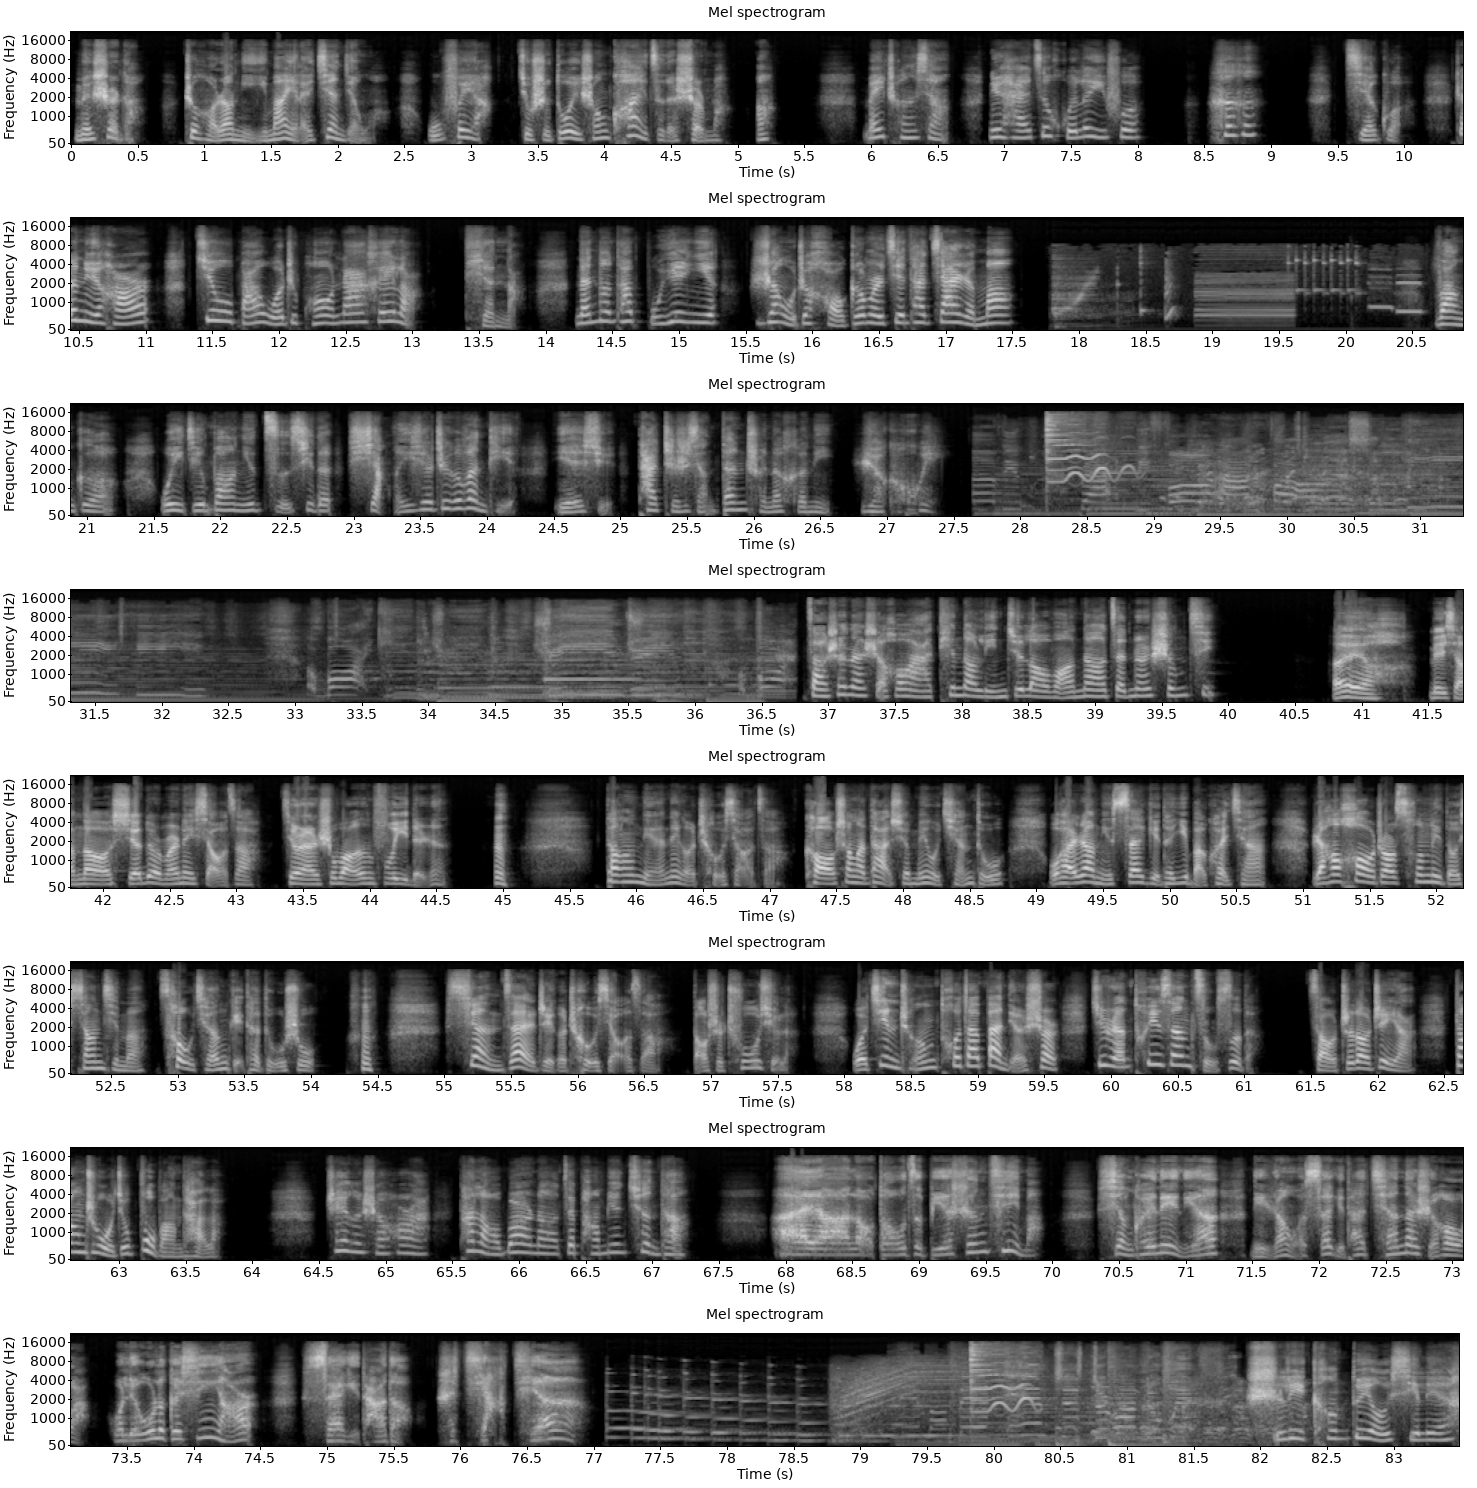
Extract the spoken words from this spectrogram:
没事的，正好让你姨妈也来见见我，无非啊就是多一双筷子的事儿嘛啊！没成想，女孩子回了一副呵呵，结果这女孩就把我这朋友拉黑了。天哪，难道她不愿意让我这好哥们儿见她家人吗？旺哥，我已经帮你仔细的想了一些这个问题，也许他只是想单纯的和你约个会。早上的时候啊，听到邻居老王呢在那儿生气。哎呀，没想到斜对门那小子竟然是忘恩负义的人。哼，当年那个臭小子考上了大学没有前途，我还让你塞给他一百块钱，然后号召村里的乡亲们凑钱给他读书。哼，现在这个臭小子倒是出去了，我进城托他办点事儿，居然推三阻四的。早知道这样，当初我就不帮他了。这个时候啊，他老伴儿呢在旁边劝他：“哎呀，老头子别生气嘛，幸亏那年你让我塞给他钱的时候啊，我留了个心眼儿，塞给他的是假钱。”实力抗队友系列。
